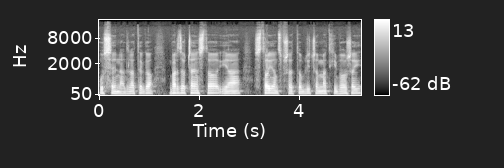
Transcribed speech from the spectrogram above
u Syna. Dlatego bardzo często ja, stojąc przed obliczem Matki Bożej,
